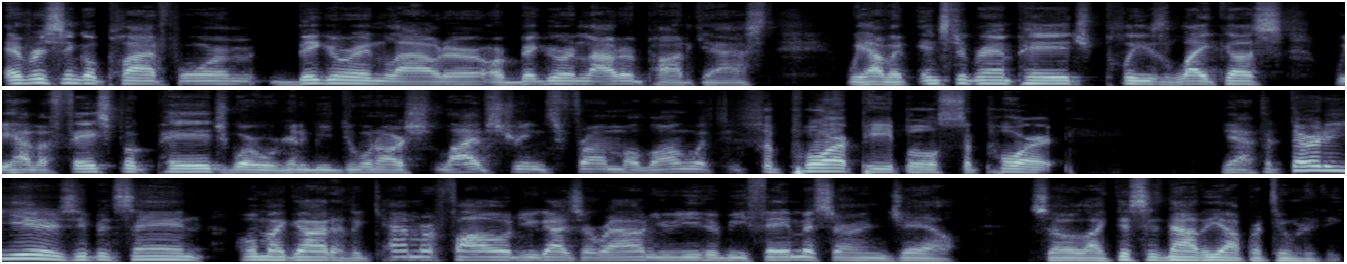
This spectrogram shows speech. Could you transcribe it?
every single platform, bigger and louder or bigger and louder podcast. We have an Instagram page. Please like us. We have a Facebook page where we're going to be doing our live streams from, along with support people, support. Yeah, for 30 years, you've been saying, oh my God, if a camera followed you guys around, you'd either be famous or in jail. So, like, this is now the opportunity.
